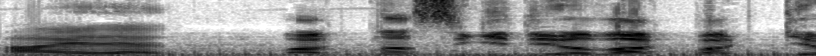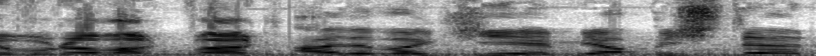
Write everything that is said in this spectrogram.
Aynen. Bak nasıl gidiyor bak bak gavura bak bak. Hadi bakayım yapıştır.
